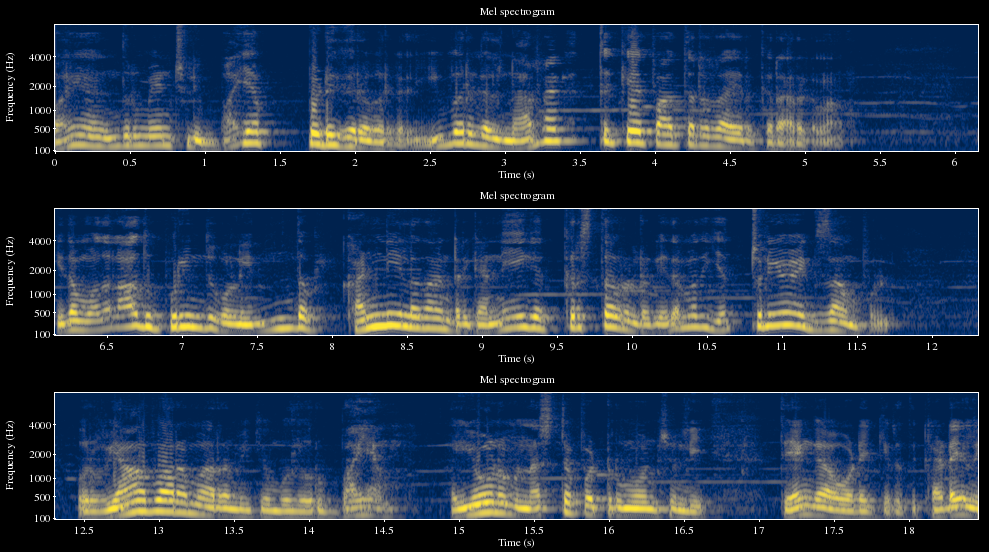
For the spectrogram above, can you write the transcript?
பயம் இருந்துருமேன்னு சொல்லி பயப்படுகிறவர்கள் இவர்கள் நரகத்துக்கே பாத்திரராக இருக்கிறார்களாம். இதை முதலாவது புரிந்து கொள்ளும் இந்த கண்ணியில தான் இன்றைக்கு அநேக கிறிஸ்தவர்கள் இருக்குது இதை மாதிரி எத்தனையோ எக்ஸாம்பிள் ஒரு வியாபாரம் ஆரம்பிக்கும் போது ஒரு பயம். ஐயோ நம்ம நஷ்டப்பட்டுருமோன்னு சொல்லி தேங்காய் உடைக்கிறது கடையில்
